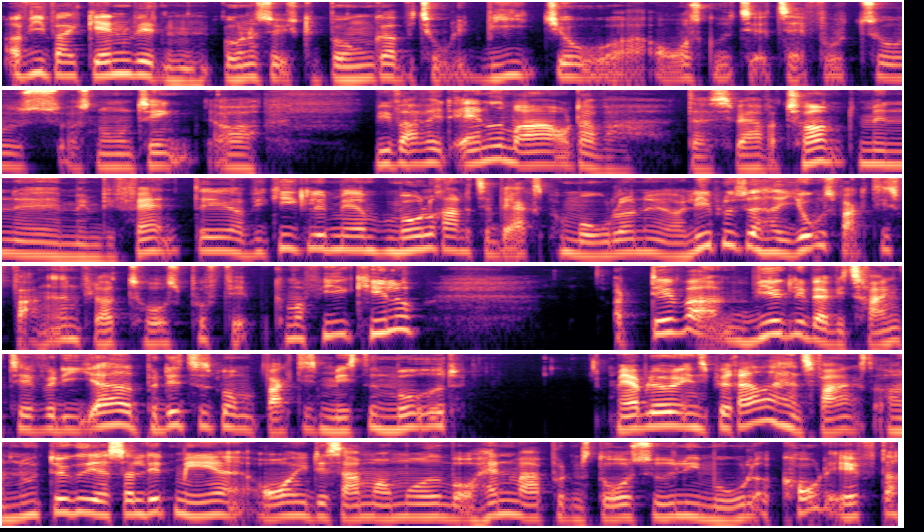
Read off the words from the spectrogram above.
Og vi var igen ved den undersøgske bunker. Vi tog lidt video og overskud til at tage fotos og sådan nogle ting. Og vi var ved et andet vrag, der var der desværre var tomt, men, øh, men vi fandt det, og vi gik lidt mere målrettet til værks på målerne, og lige pludselig havde Jos faktisk fanget en flot torsk på 5,4 kilo. Og det var virkelig, hvad vi trængte til, fordi jeg havde på det tidspunkt faktisk mistet modet. Men jeg blev inspireret af hans fangst, og nu dykkede jeg så lidt mere over i det samme område, hvor han var på den store sydlige mole, og kort efter,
